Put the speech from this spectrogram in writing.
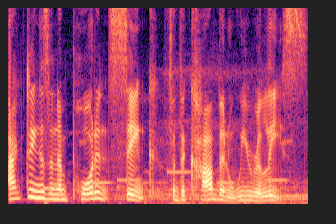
acting as an important sink for the carbon we release.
